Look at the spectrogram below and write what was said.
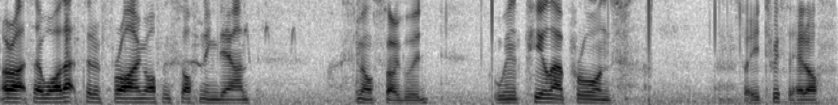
All right, so while that's sort of frying off and softening down, smells so good. We're gonna peel our prawns. So you twist the head off.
